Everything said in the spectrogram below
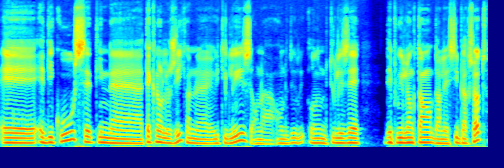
Et, et, du coup, c'est une euh, technologie qu'on euh, utilise. On a on, on utilisait depuis longtemps dans les cybershots.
